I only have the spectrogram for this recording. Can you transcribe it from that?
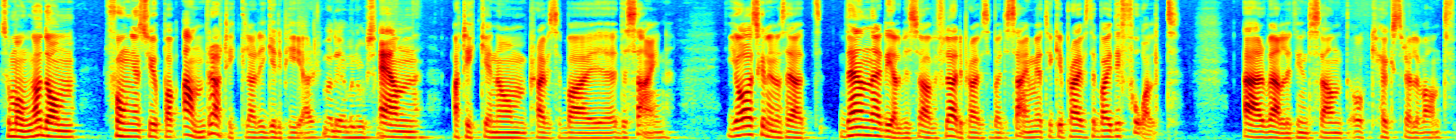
Så många av dem fångas ju upp av andra artiklar i GDPR var det menade också. än artikeln om Privacy by Design. Jag skulle nog säga att den är delvis överflödig, Privacy by Design, men jag tycker Privacy by Default är väldigt intressant och högst relevant.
